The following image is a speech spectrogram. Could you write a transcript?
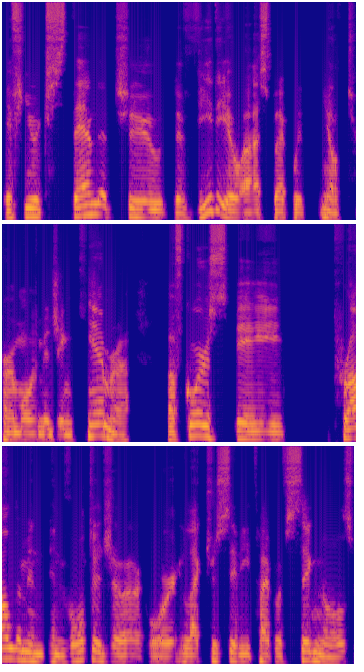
If you extend it to the video aspect with you know thermal imaging camera of course a problem in, in voltage or, or electricity type of signals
